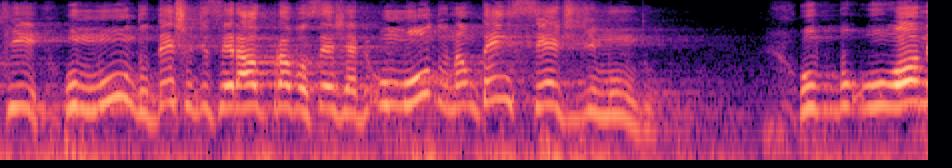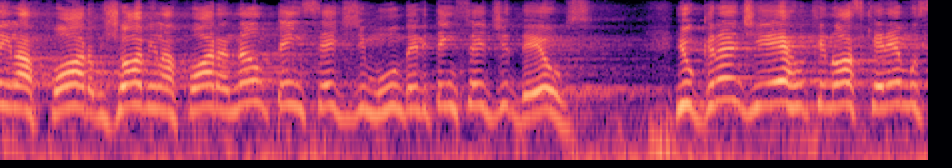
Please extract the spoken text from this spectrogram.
que o mundo, deixa eu dizer algo para você, Jeff, o mundo não tem sede de mundo. O, o homem lá fora, o jovem lá fora, não tem sede de mundo, ele tem sede de Deus. E o grande erro que nós queremos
